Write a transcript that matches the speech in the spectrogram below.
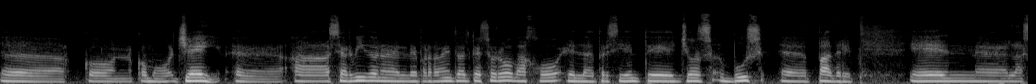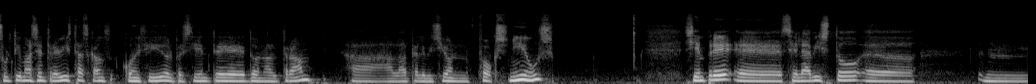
eh, como Jay. Eh, ha servido en el Departamento del Tesoro bajo el presidente George Bush eh, padre. En las últimas entrevistas que ha coincidido el presidente Donald Trump a la televisión Fox News, siempre eh, se le ha visto eh, mm,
